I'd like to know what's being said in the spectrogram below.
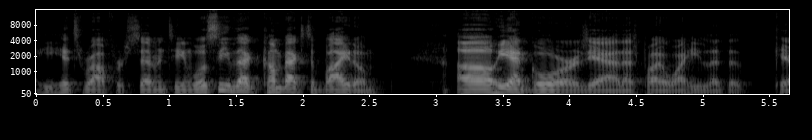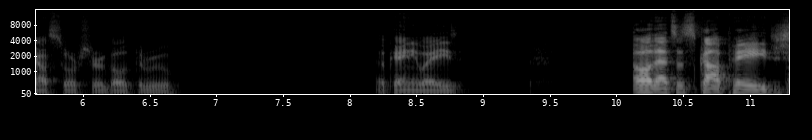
he hits Ralph for 17. We'll see if that comebacks to bite him. Oh, he had Gorz. Yeah, that's probably why he let the Chaos Sorcerer go through. Okay, anyways. Oh, that's a Scott Page.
